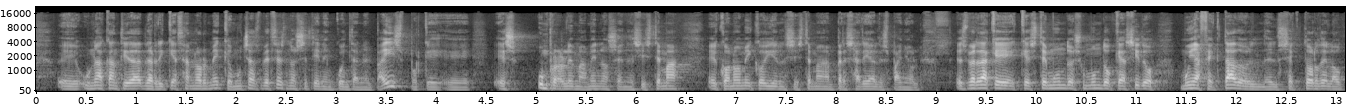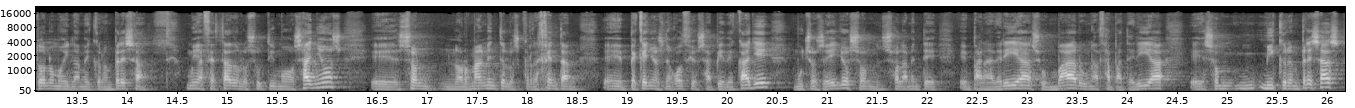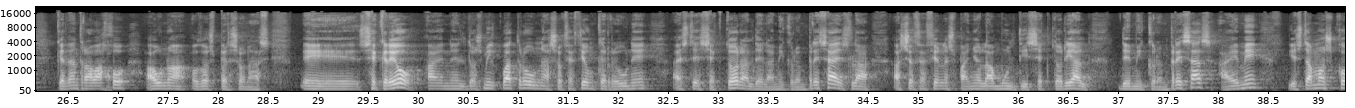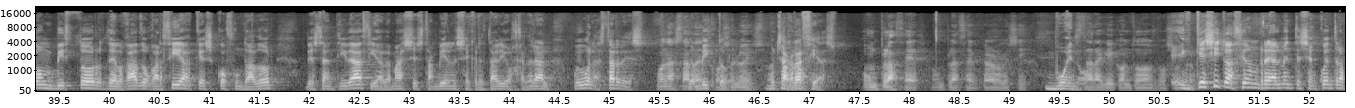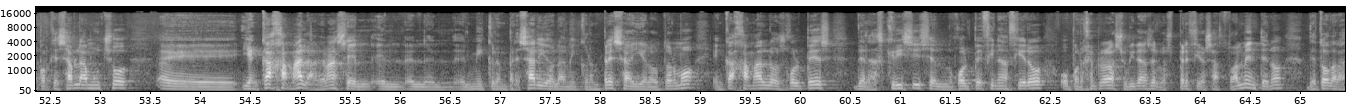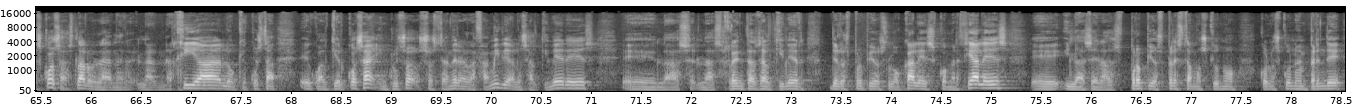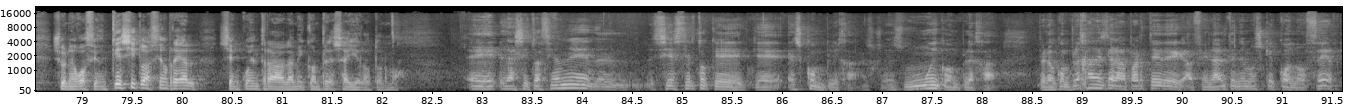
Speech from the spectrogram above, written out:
una cantidad de riqueza enorme que muchas veces no se tiene en cuenta en el país, porque es un problema menos en el sistema económico y en el sistema empresarial español. Es verdad que, este mundo es un mundo que ha sido muy afectado, el, sector del autónomo y la microempresa, muy afectado en los últimos años. Eh, son normalmente los que regentan eh, pequeños negocios a pie de calle, muchos de ellos son solamente eh, panaderías, un bar, una zapatería, son microempresas que dan trabajo a una o dos personas. se creó en el 2004 una asociación que reúne a este sector, al de la microempresa, es la Asociación Española Multisectorial de Microempresas, AM, y estamos con Víctor Delgado García, que es cofundador de esta entidad y además es también el secretario general. Muy buenas tardes. Buenas tardes, Víctor. José Luis. Muchas gracias. Un placer, un placer, claro que sí. Bueno, estar aquí con todos vosotros. ¿En qué situación realmente se encuentra? Porque se habla mucho eh, y encaja mal, además, el, el, microempresario, la microempresa y el autónomo, encaja mal los golpes de las crisis, el golpe financiero o, por ejemplo, las subidas de los precios actualmente, ¿no? De todas las cosas, claro, la, energía, lo que cuesta eh, cualquier cosa, incluso sostener a la familia, los alquileres, eh, las, las, rentas de alquiler de los propios locales comerciales y las de los propios préstamos que uno con los que uno emprende su negocio. ¿En qué situación real se encuentra la microempresa y el autónomo? Eh, la situación sí es cierto que, es compleja, es, muy compleja, pero compleja desde la parte de al final tenemos que conocer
